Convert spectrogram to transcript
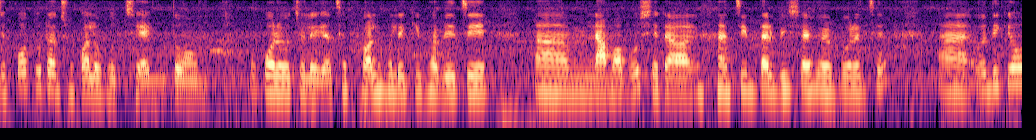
যে কতটা ঝোপালো হচ্ছে একদম। উপরেও চলে গেছে। ফল হলে কীভাবে যে নামাবো সেটা চিন্তার বিষয় হয়ে পড়েছে। ওদিকেও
